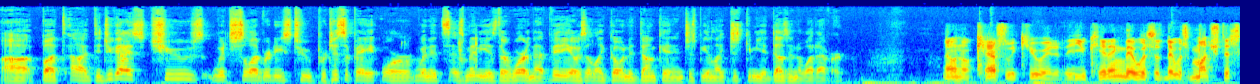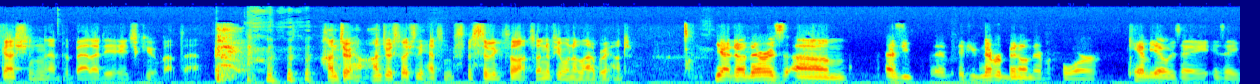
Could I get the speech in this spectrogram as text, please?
Uh, but uh, did you guys choose which celebrities to participate, or when it's as many as there were in that video, is it like going to Duncan and just being like, just give me a dozen or whatever? No, no, carefully curated. Are you kidding? There was a, there was much discussion at the Bad Idea HQ about that. Hunter Hunter especially had some specific thoughts. I don't know if you want to elaborate, Hunter. Yeah, no, there is. Um, as you, if you've never been on there before, Cameo is a is a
